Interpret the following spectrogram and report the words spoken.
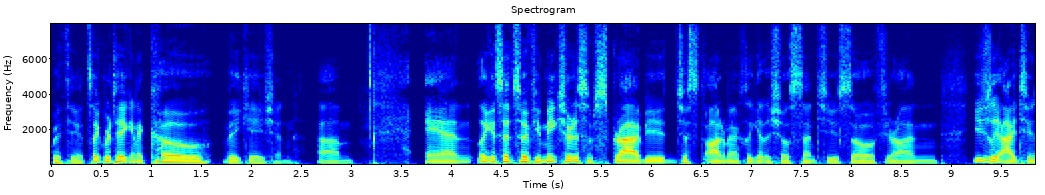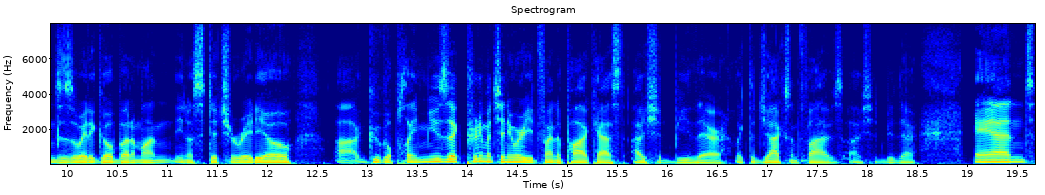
with you. It's like we're taking a co vacation um, and like i said so if you make sure to subscribe you just automatically get the show sent to you. So if you're on usually itunes is the way to go but i'm on you know stitcher radio uh, Google Play Music, pretty much anywhere you'd find a podcast, I should be there. Like the Jackson Fives, I should be there. And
